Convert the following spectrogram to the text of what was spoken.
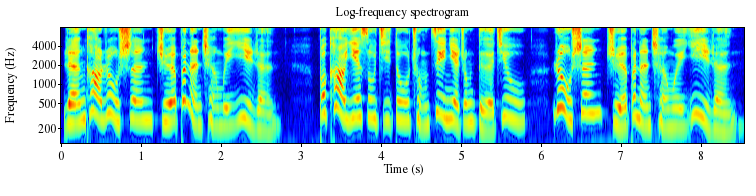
人靠肉身绝不能成为义人，不靠耶稣基督从罪孽中得救，肉身绝不能成为异人。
